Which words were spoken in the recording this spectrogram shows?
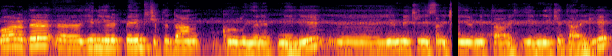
Bu arada e, yeni yönetmenimiz çıktı. Dağın Kurulu Yönetmeliği. E, 22 Nisan 2020 tarih, 22 tarihli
